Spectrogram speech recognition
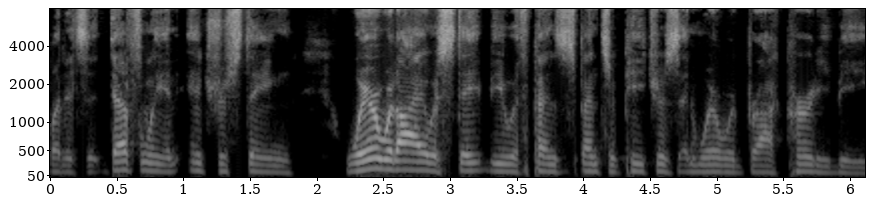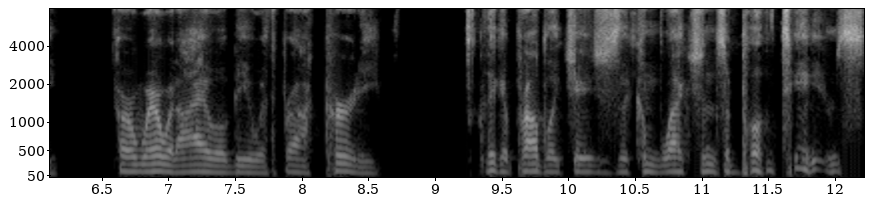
but it's definitely an interesting. Where would Iowa State be with Spencer Petras, and where would Brock Purdy be, or where would Iowa be with Brock Purdy? I think it probably changes the complexions of both teams,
